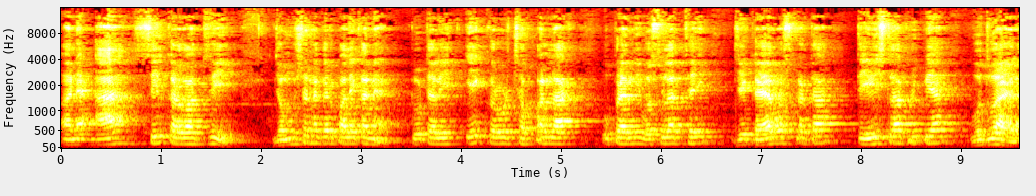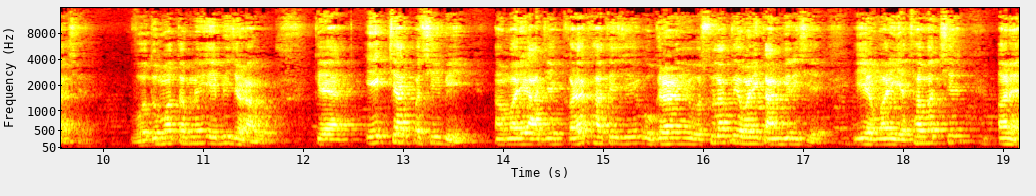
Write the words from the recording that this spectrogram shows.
અને આ સીલ કરવાથી જંબુસર નગરપાલિકાને ટોટલી એક કરોડ છપ્પન લાખ ઉપરાંતની વસૂલાત થઈ, જે ગયા વર્ષ કરતા ત્રેવીસ લાખ રૂપિયા વધુ આવેલા છે. વધુમાં તમને એ બી જણાવો કે એક ચાર પછી બી અમારી આજે કડક ખાતે જે ઉઘરાણી વસૂલાત લેવાની કામગીરી છે, એ અમારી યથાવત છે અને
